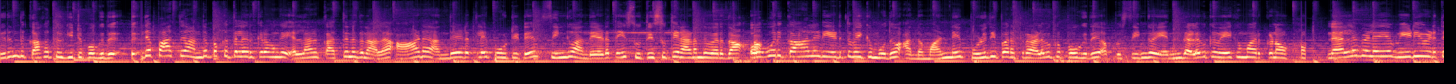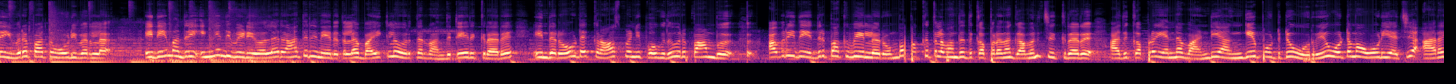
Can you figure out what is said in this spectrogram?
விருந்துக்காக தூக்கிட்டு போகுது. இதை பார்த்து அந்த பக்கத்தில் இருக்கிறவங்க எல்லாரும் கத்துனதுனால ஆடை அந்த இடத்துல போட்டுட்டு சிங்கம் அந்த இடத்தையே சுற்றி சுற்றி நடந்து வருதான். ஒவ்வொரு காலடி எடுத்து வைக்கும் போதும் அந்த மண்ணே புழுதி பறக்கிற அளவுக்கு போகுது. அப்போ சிங்கம் எந்த அளவுக்கு வேகமா இருக்கணும்? நல்ல வேலையை வீடியோ எடுத்த இவரை பார்த்து ஓடி வரல. இதே மாதிரி இங்கே இந்த வீடியோவில் ராத்திரி நேரத்தில் பைக்கில் ஒருத்தர் வந்துட்டே இருக்கிறாரு. இந்த ரோடை கிராஸ் பண்ணி போகுது ஒரு பாம்பு. அவர் இதை எதிர்பார்க்கவே இல்லை. ரொம்ப பக்கத்தில் வந்ததுக்கு அப்புறம் தான் கவனிச்சிருக்கிறாரு. அதுக்கப்புறம் என்ன வண்டி அங்கேயே போட்டுட்டு ஒரே ஓட்டமாக ஓடியாச்சு அரை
